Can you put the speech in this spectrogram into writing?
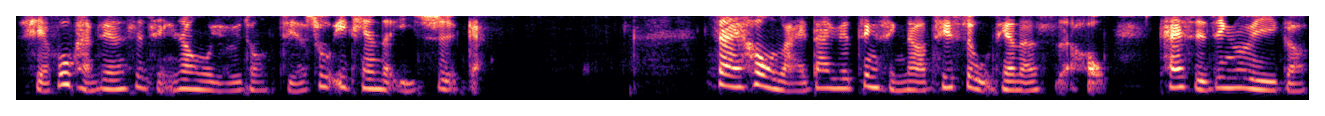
写复盘这件事情让我有一种结束一天的仪式感。在后来大约进行到七十五天的时候，开始进入一个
